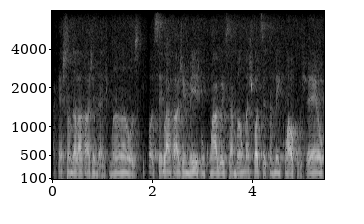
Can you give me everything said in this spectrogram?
a questão da lavagem das mãos, que pode ser lavagem mesmo com água e sabão, mas pode ser também com álcool gel.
